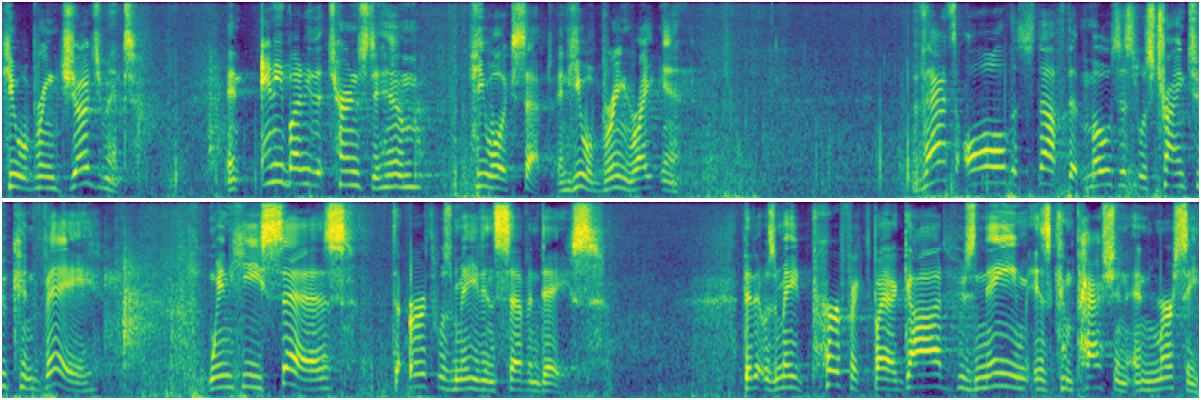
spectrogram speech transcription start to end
He will bring judgment. And anybody that turns to him, he will accept and he will bring right in. That's all the stuff that Moses was trying to convey when he says the earth was made in seven days. That it was made perfect by a God whose name is compassion and mercy,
